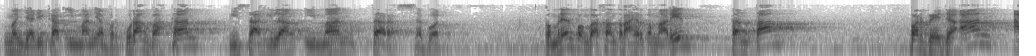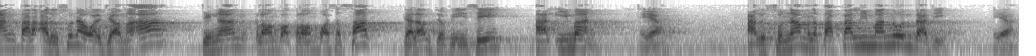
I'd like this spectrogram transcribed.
menjadikan imannya berkurang bahkan bisa hilang iman tersebut. Kemudian pembahasan terakhir kemarin tentang perbedaan antara alusuna wal jamaah dengan kelompok-kelompok sesat dalam definisi al-iman. Ya. Alusuna menetapkan lima nun tadi. Ya.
